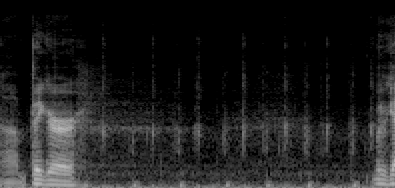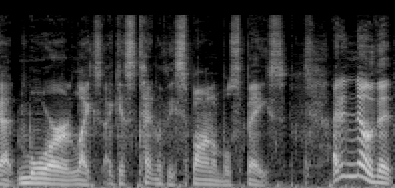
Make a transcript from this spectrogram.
uh, bigger. We've got more, like, I guess, technically spawnable space. I didn't know that,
